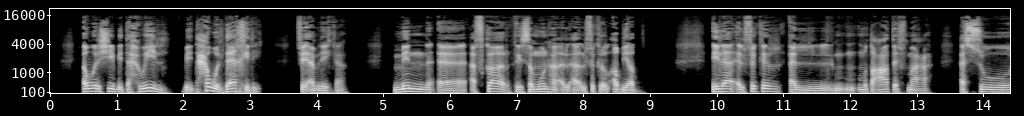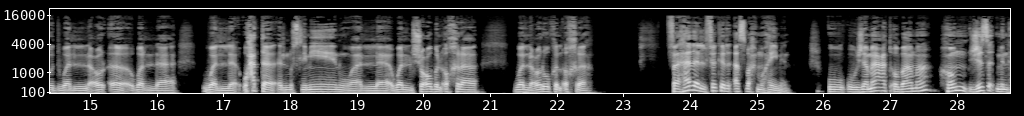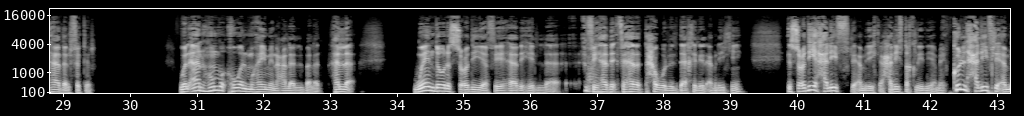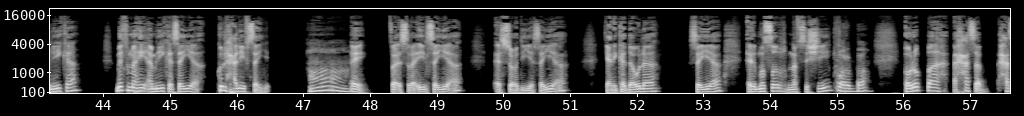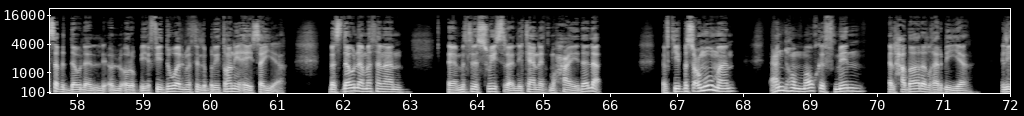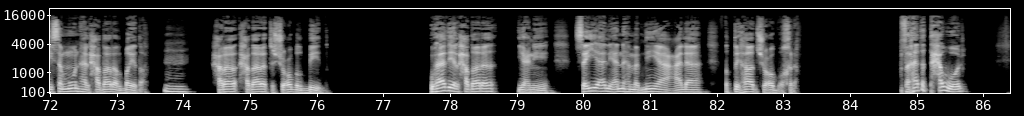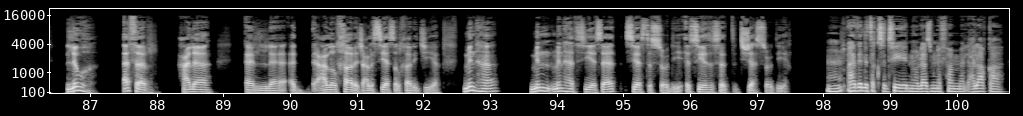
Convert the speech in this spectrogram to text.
أول شيء بتحويل بتحول داخلي في أمريكا من آه، أفكار يسمونها الفكر الأبيض إلى الفكر المتعاطف مع السود وال وال وال وحتى المسلمين وال والشعوب الأخرى والعروق الأخرى. فهذا الفكر أصبح مهيمن. وجماعة أوباما هم جزء من هذا الفكر. والآن هم هو المهيمن على البلد. هلأ وين دور السعودية في هذه في نعم. هذا في هذا التحول الداخلي الأمريكي؟ السعودية حليف لأمريكا حليف تقليدي لامريكا كل حليف لأمريكا مثل ما هي أمريكا سيئة كل حليف سيء. آه. اي فإسرائيل سيئة السعودية سيئة. يعني كدولة سيئة. مصر نفس الشيء. أوروبا. أوروبا حسب حسب الدولة الأوروبية. في دول مثل بريطانيا اي سيئة. بس دولة مثلا آه، مثل سويسرا اللي كانت محايدة لا. عرفت كيف؟ بس عموما عندهم موقف من الحضارة الغربية اللي يسمونها الحضارة البيضاء. حضارة الشعوب البيض. وهذه الحضارة يعني سيئة لأنها مبنية على اضطهاد شعوب أخرى. فهذا التحول له أثر على على الخارج على السياسة الخارجية. منها من منها السياسات سياسة السعودية السياسة تجاه السعودية. هذا اللي تقصد فيه إنه لازم نفهم العلاقة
